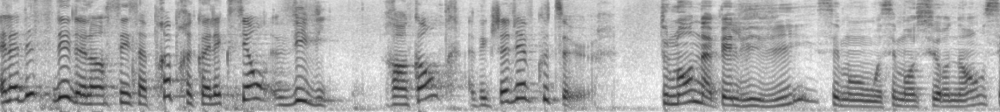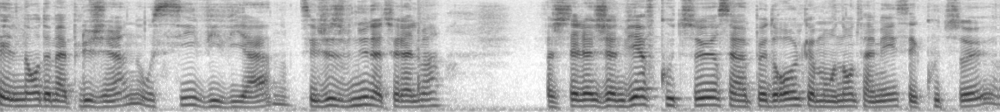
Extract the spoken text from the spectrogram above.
elle a décidé de lancer sa propre collection Vivi. Rencontre avec Geneviève Couture. Tout le monde m'appelle Vivi, c'est mon, surnom, c'est le nom de ma plus jeune aussi, Viviane. C'est juste venu naturellement. J'étais là, Geneviève Couture, c'est un peu drôle que mon nom de famille, c'est Couture.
